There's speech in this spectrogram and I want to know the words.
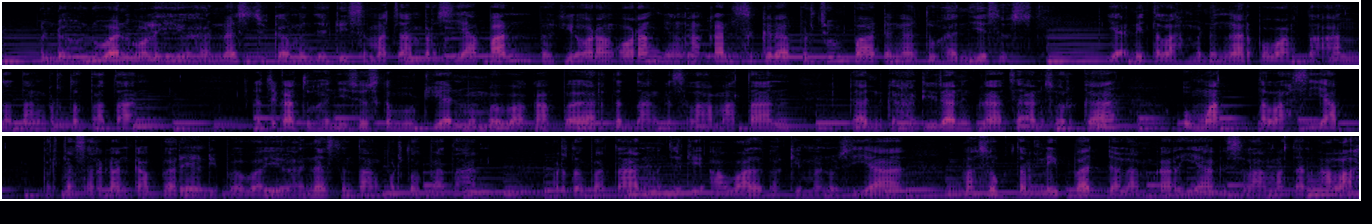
Pendahuluan oleh Yohanes juga menjadi semacam persiapan bagi orang-orang yang akan segera berjumpa dengan Tuhan Yesus, yakni telah mendengar pewartaan tentang pertobatan. Ketika Tuhan Yesus kemudian membawa kabar tentang keselamatan dan kehadiran kerajaan surga, umat telah siap berdasarkan kabar yang dibawa Yohanes tentang pertobatan. Pertobatan menjadi awal bagi manusia masuk terlibat dalam karya keselamatan Allah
